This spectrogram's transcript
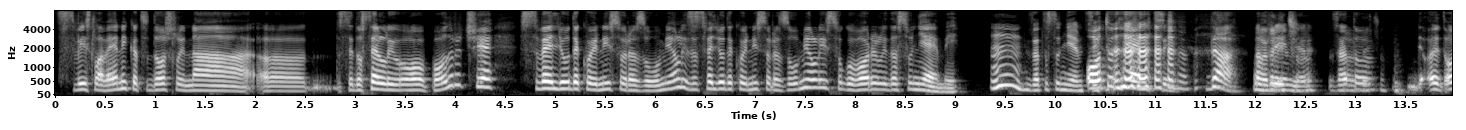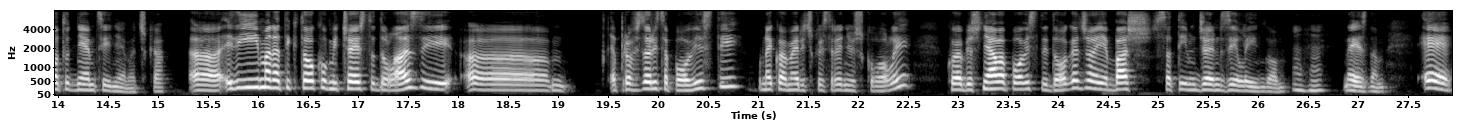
svi Slaveni kad su došli na, uh, se doselili u ovo područje, sve ljude koji nisu razumjeli, za sve ljude koji nisu razumjeli su govorili da su njemi. Mm, zato su Njemci. Otud Njemci, da, na primjer. Zato otud Njemci i Njemačka. Uh, I ima na TikToku mi često dolazi uh, profesorica povijesti u nekoj američkoj srednjoj školi koja objašnjava povijesni događaje baš sa tim Gen Z lingom. uh Ne znam. E,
